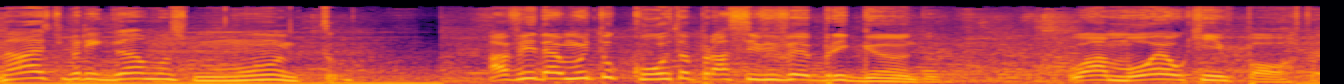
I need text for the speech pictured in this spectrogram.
Nós brigamos muito. A vida é muito curta para se viver brigando. O amor é o que importa.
